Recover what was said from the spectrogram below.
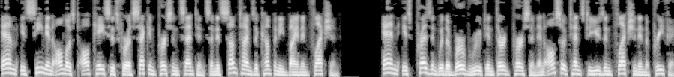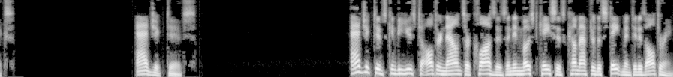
M is seen in almost all cases for a second-person sentence and is sometimes accompanied by an inflection. N is present with a verb root in third person and also tends to use inflection in the prefix. Adjectives Adjectives can be used to alter nouns or clauses and in most cases come after the statement it is altering.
